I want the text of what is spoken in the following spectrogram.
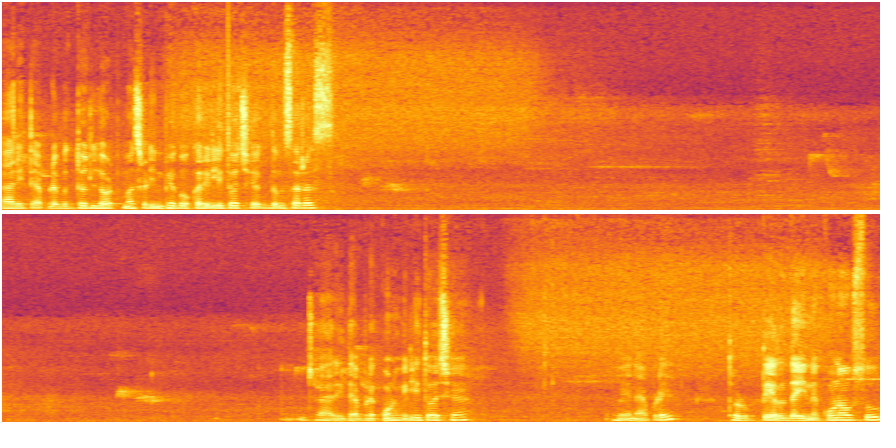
આ રીતે આપણે બધો જ લોટ મસળીને ભેગો કરી લીધો છે, એકદમ સરસ. જો આ રીતે આપણે કોણવી લીધો છે. હવે એને આપણે થોડુંક તેલ દઈને કૂણવશું.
